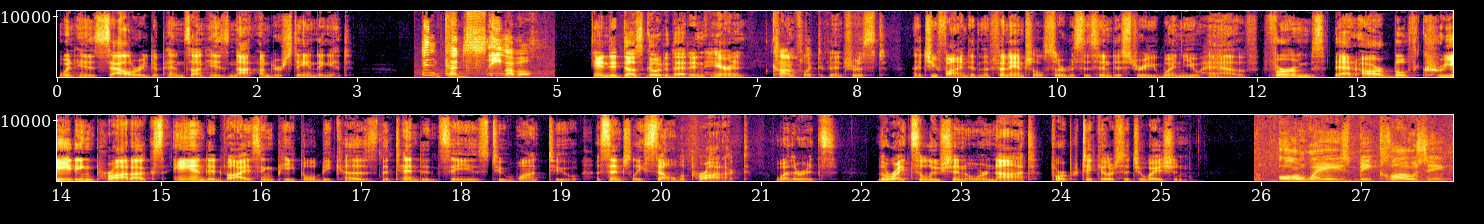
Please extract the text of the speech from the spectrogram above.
when his salary depends on his not understanding it. Inconceivable! And it does go to that inherent conflict of interest that you find in the financial services industry when you have firms that are both creating products and advising people because the tendency is to want to essentially sell the product, whether it's the right solution or not for a particular situation. Always be closing.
